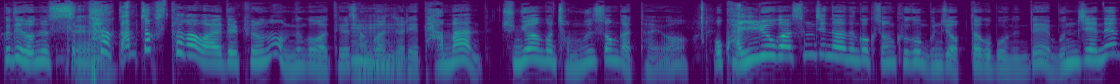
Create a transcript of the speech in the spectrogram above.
근데 저는 스타 예. 깜짝 스타가 와야 될 필요는 없는 것 같아요 장관 음. 자리에 다만 중요한 건 전문성 같아요 뭐 관료가 승진하는 거 저는 그건 문제 없다고 보는데 문제는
